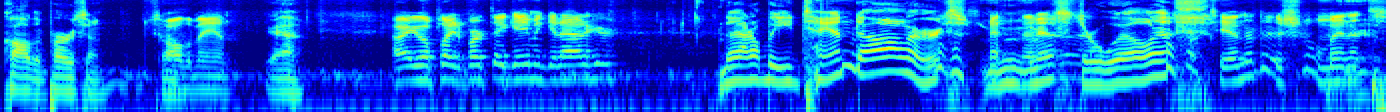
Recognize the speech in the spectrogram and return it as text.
call the person. So, Call the man. Yeah. All right, you want to play the birthday game and get out of here? That'll be ten dollars, Mister Willis, 10 additional minutes.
